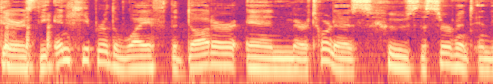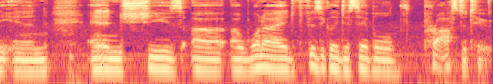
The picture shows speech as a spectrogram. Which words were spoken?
there's the innkeeper, the wife, the daughter, and Maritornes, who's the servant in the inn, and she's a, a one-eyed, physically disabled prostitute.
